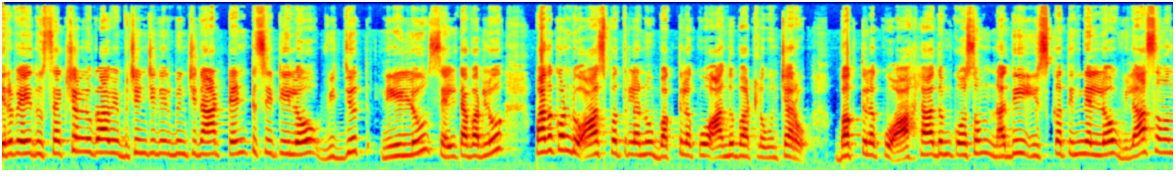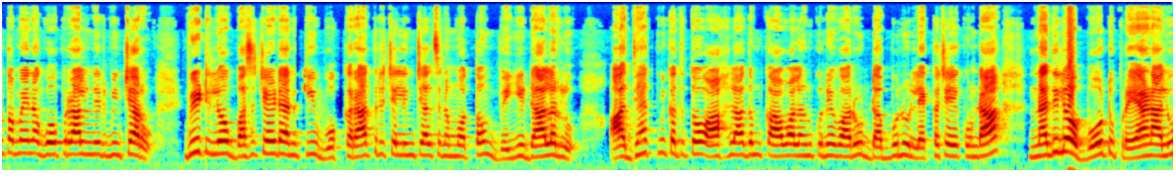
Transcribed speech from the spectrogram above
ఇరవై ఐదు సెక్షన్లుగా విభజించి నిర్మించిన టెంట్ సిటీలో విద్యుత్ నీళ్ళు సెల్ టవర్లు పదకొండు ఆసుపత్రులను భక్తులకు అందుబాటులో ఉంచారు. భక్తులకు ఆహ్లాదం కోసం నది ఇసుక తిన్నెల్లో విలాసవంతమైన గోపురాలు నిర్మించారు. వీటిలో బస చేయడానికి ఒక్క రాత్రి చెల్లించాల్సిన మొత్తం వెయ్యి డాలర్లు. ఆధ్యాత్మికతతో ఆహ్లాదం కావాలనుకునే వారు డబ్బును లెక్క చేయకుండా నదిలో బోటు ప్రయాణాలు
